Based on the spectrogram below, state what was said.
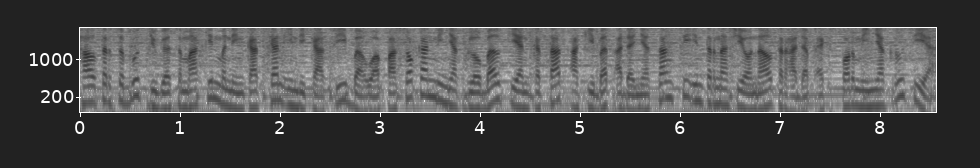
Hal tersebut juga semakin meningkatkan indikasi bahwa pasokan minyak global kian ketat akibat adanya sanksi internasional terhadap ekspor minyak Rusia.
